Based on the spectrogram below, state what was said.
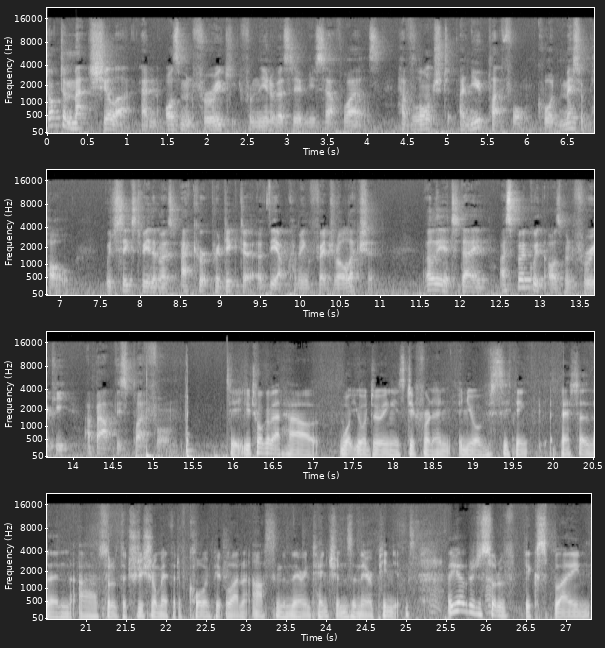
Dr. Matt Schiller and Osman Faruqi from the University of New South Wales have launched a new platform called MetaPoll, which seeks to be the most accurate predictor of the upcoming federal election. Earlier today, I spoke with Osman Faruqi about this platform. You talk about how what you're doing is different and, and you obviously think better than uh, sort of the traditional method of calling people and asking them their intentions and their opinions. Are you able to just sort of explain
